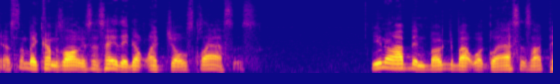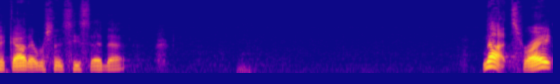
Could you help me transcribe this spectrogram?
you know, somebody comes along and says, hey, they don't like Joel's glasses. You know, I've been bugged about what glasses I pick out ever since he said that. Nuts, right?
